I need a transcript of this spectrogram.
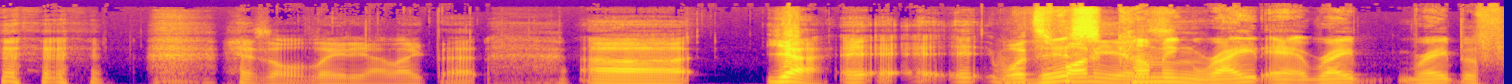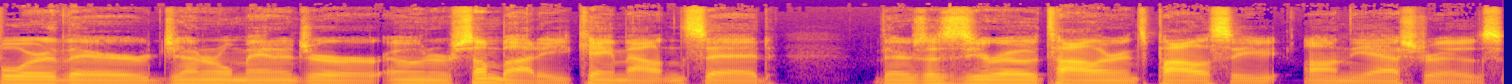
His old lady, I like that. Uh, yeah. It, it, it, what's this funny coming right at right right before their general manager or owner somebody came out and said there's a zero tolerance policy on the Astros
